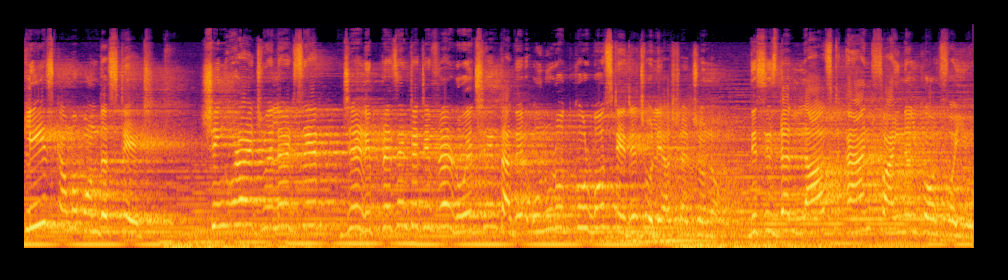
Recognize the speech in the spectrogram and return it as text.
Please come up on the stage. Singharoy জুয়েলার্সের যে রিপ্রেজেন্টেটিভরা রয়েছেন, তাদের অনুরোধ করব স্টেজে চলে আসার জন্য। This is the last and final call for you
